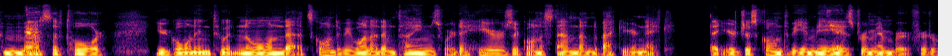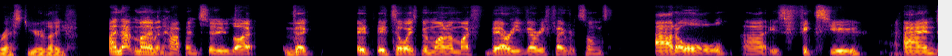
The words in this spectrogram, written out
a massive tour. You're going into it knowing that it's going to be one of them times where the hairs are going to stand on the back of your neck, that you're just going to be amazed, remember it for the rest of your life. and that moment happened too. Like the, it, it's always been one of my very, very favorite songs at all. Uh, is "Fix You," and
